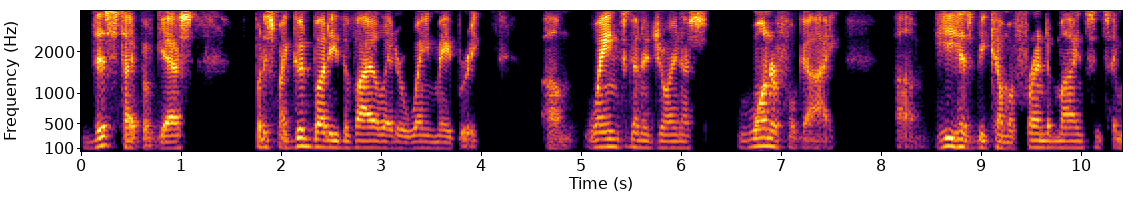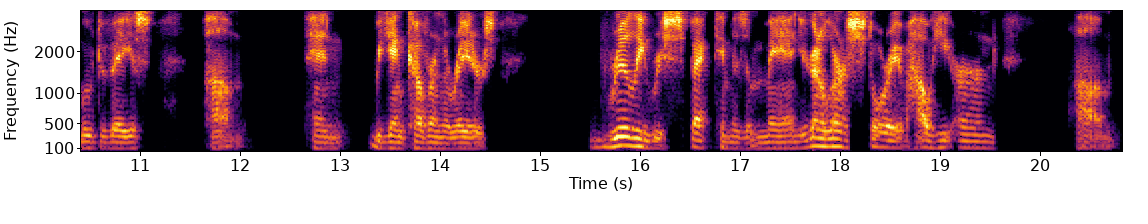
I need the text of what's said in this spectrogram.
this type of guest, but it's my good buddy, the Violator Wayne Mabry. Um, Wayne's going to join us. Wonderful guy. Um, he has become a friend of mine since I moved to Vegas um, and began covering the Raiders. Really respect him as a man. You're going to learn a story of how he earned um,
